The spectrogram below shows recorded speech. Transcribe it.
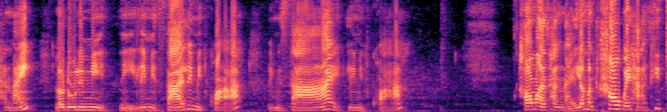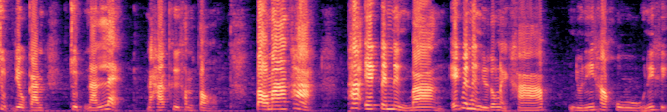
ทันไหม เราดูลิมิต นี่ ลิมิตซ้าย ลิมิตขวา ลิมิตซ้าย ลิมิตขวา เข้ามาทางไหนแล้วมันเข้าไปหาที่จุดเดียวกันจุดนั้นแหละนะคะ คือคำตอบ ต่อมาค่ะ ถ้า x เป็นหนึ่งบ้าง x เป็นหนึ่งอยู่ตรงไหนครับ อยู่นี่ค่ะครูนี่คือ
